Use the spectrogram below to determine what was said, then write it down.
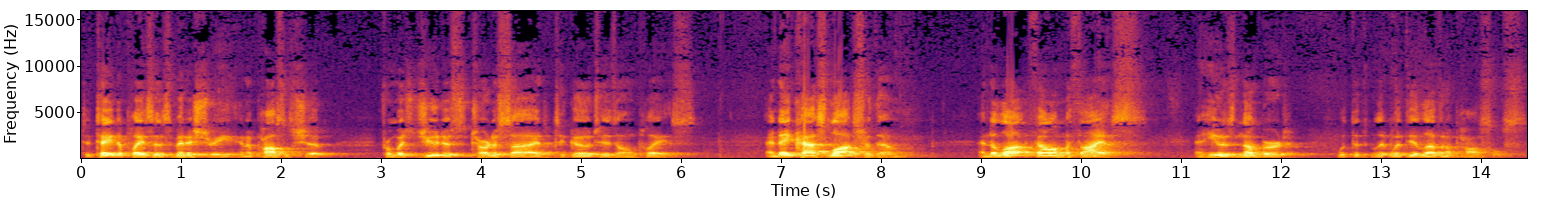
to take the place of this ministry and apostleship from which Judas turned aside to go to his own place. And they cast lots for them, and the lot fell on Matthias, and he was numbered with the, with the eleven apostles.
